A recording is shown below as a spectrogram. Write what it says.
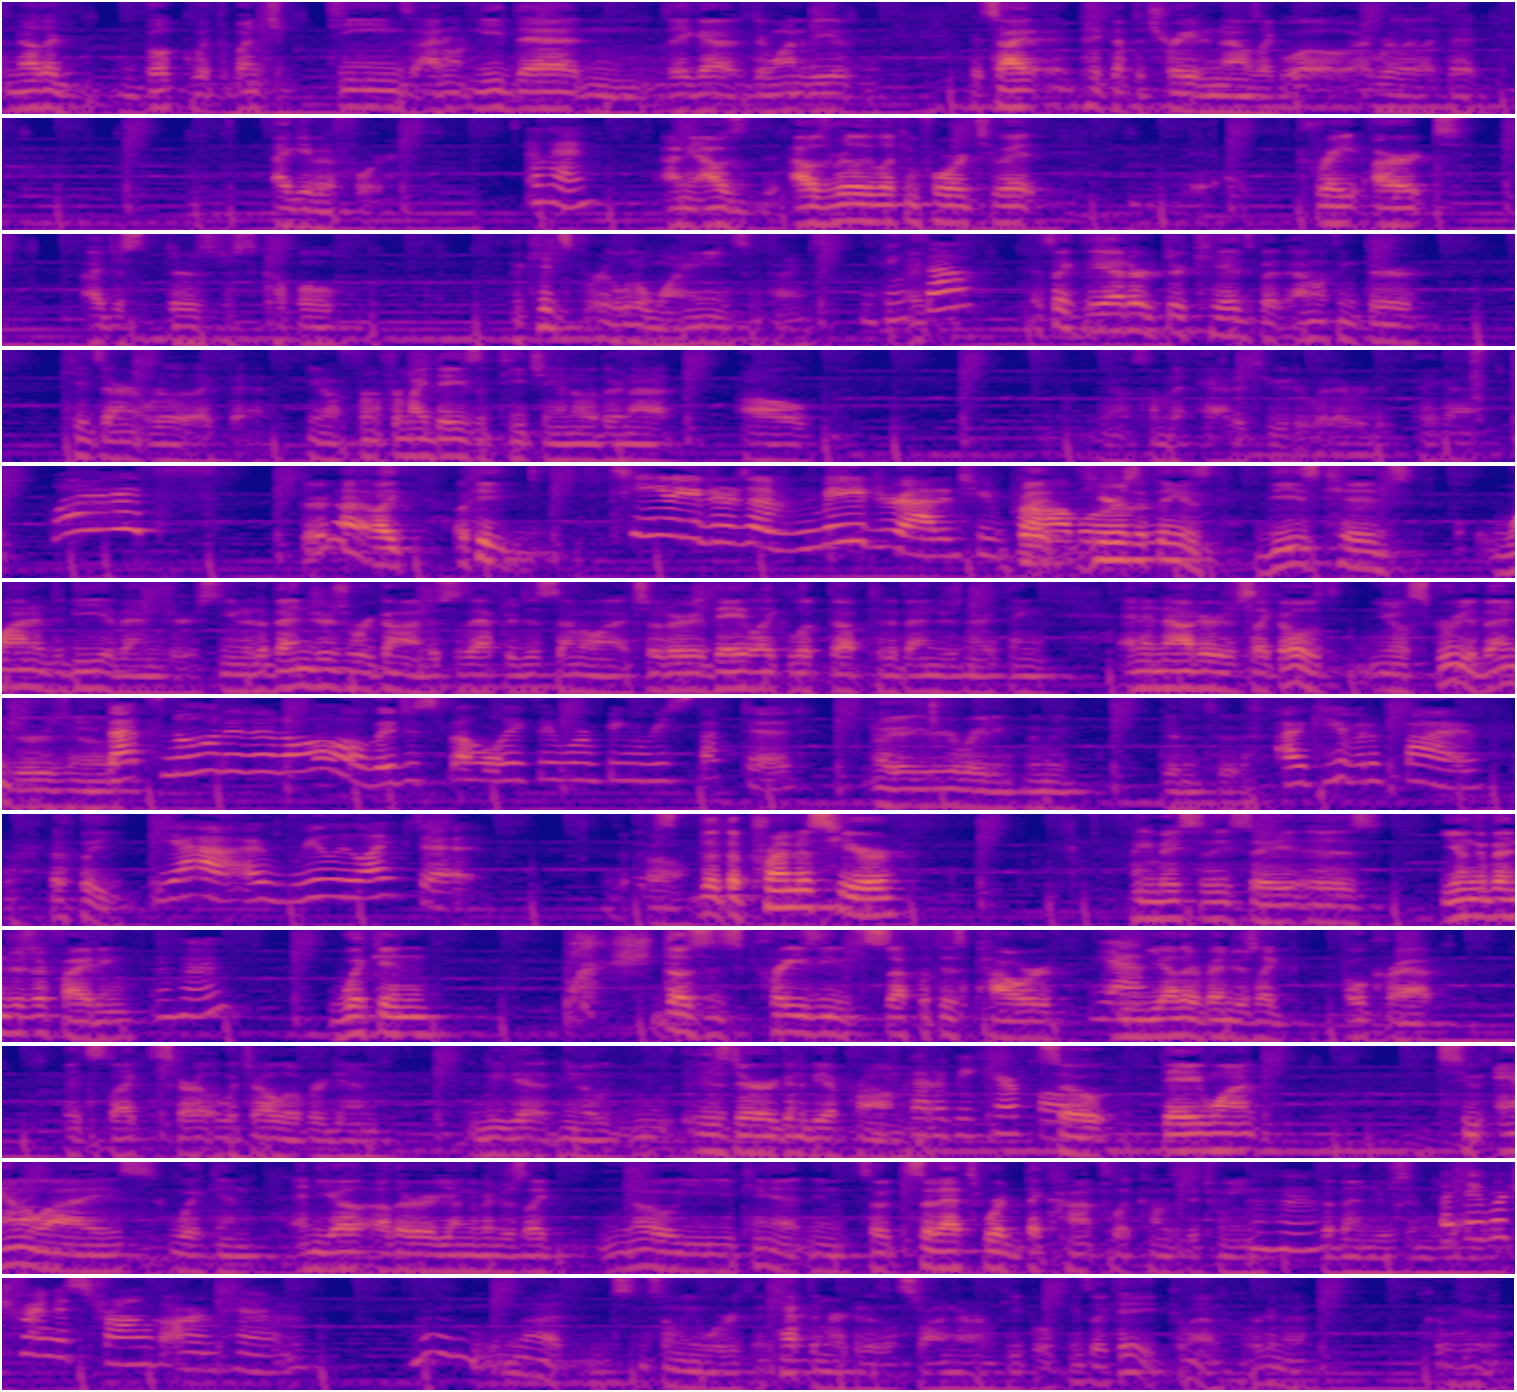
another book with a bunch of teens. I don't need that, and they got they want to be. So I picked up the trade, and I was like, whoa, I really like that. I gave it a four. Okay. I mean, I was I was really looking forward to it. Great art. I just there's just a couple. The kids are a little whiny sometimes. You think I- so? It's like yeah, they're, they're kids, but I don't think they're kids aren't really like that. You know, from from my days of teaching, I know they're not all. You know, some of the attitude or whatever they, got. What? They're not like okay, Teenagers have major attitude problems. but here's the thing: is these kids wanted to be Avengers. You know, the Avengers were gone. This was after Disassembled, so they they like looked up to the Avengers and everything. And then now they're just like, oh, you know, screw the Avengers. You know. That's not it at all. They just felt like they weren't being respected. oh yeah, your rating. Let me get into it. I gave it a five. Really. Yeah, I really liked it. Oh. The, the premise here, I can basically say is young Avengers are fighting. Mm-hmm. Wiccan does this crazy stuff with his power, Yeah. and the other Avengers like, oh crap, it's like the Scarlet Witch all over again. We get, you know, is there going to be a problem? Gotta be careful. So they want to analyze Wiccan, and the other Young Avengers like, no, you, you can't. And so, so that's where the conflict comes between the Avengers and the Mm-hmm. but Young they were Avengers. trying to strong arm him. No, not in so many words. And Captain America doesn't strong arm people. He's like, hey, come on, we're gonna go here.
